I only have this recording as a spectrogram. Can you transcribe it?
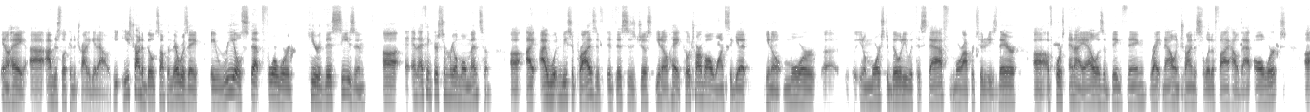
you know, hey, uh, I'm just looking to try to get out. He, he's trying to build something. There was a a real step forward here this season, uh, and I think there's some real momentum. Uh, I I wouldn't be surprised if if this is just you know, hey, Coach Harbaugh wants to get you know more uh, you know more stability with his staff, more opportunities there. Uh, of course, NIL is a big thing right now, and trying to solidify how that all works. Uh,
